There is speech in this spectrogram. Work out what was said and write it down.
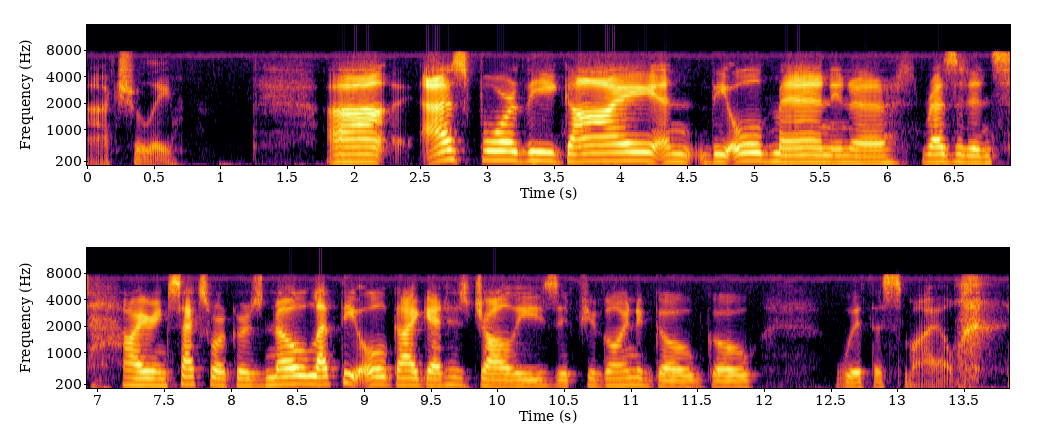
actually. Uh, as for the guy and the old man in a residence hiring sex workers, no, let the old guy get his jollies. If you're going to go, go with a smile.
